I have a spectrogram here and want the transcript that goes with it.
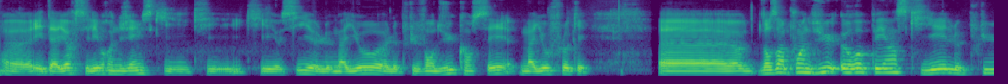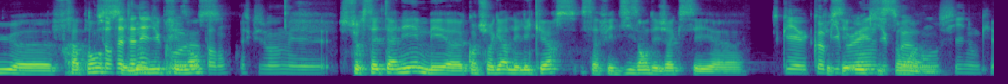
Euh, et d'ailleurs, c'est LeBron James qui, qui, qui est aussi le maillot le plus vendu quand c'est maillot floqué. Euh, dans un point de vue européen, ce qui est le plus euh, frappant, Sur cette année, du coup, euh, pardon, excuse-moi, mais. sur cette année, mais euh, quand tu regardes les Lakers, ça fait 10 ans déjà que c'est Parce qu'il y avait Kobe Bryant, qui du sont, aussi, donc.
